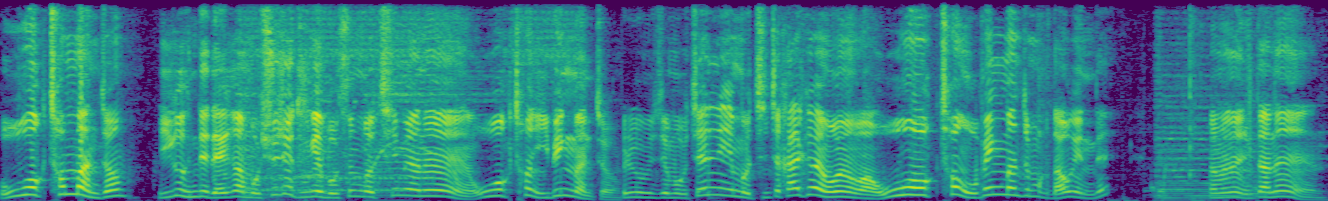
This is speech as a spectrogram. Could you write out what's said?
5억 1000만 점? 이거 근데 내가 뭐 슈즈 두 개 못 쓴 거 치면은 5억 1200만 점. 그리고 이제 뭐 젤리 뭐 진짜 깔끔하게 먹으면 막 5억 1500만 점 막 나오겠는데? 그러면은 일단은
